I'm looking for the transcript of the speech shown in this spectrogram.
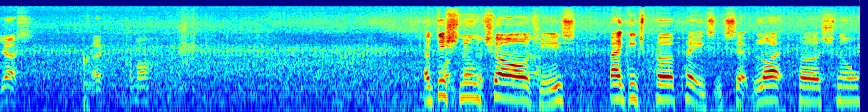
Yes. Hey, come on. Additional charges, baggage per piece, except light personal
